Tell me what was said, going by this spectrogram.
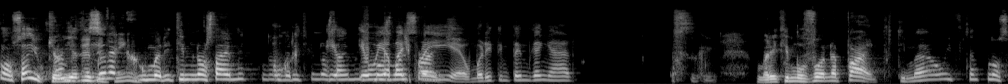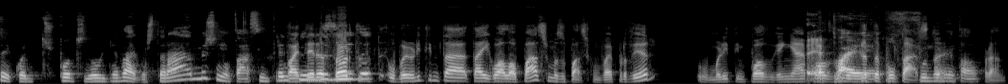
Não sei, o que eu ia dizer é fim. que o Marítimo não está em muito, o Marítimo não está em Eu, muito eu ia mais para aí. É, o Marítimo tem de ganhar. O Marítimo levou na Pai por Timão e, portanto, não sei quantos pontos da linha d'água estará, mas não está assim tranquilo Vai ter a sorte. vida. de- o Marítimo está está igual ao Passos, mas o Passos, como vai perder, o Marítimo pode ganhar, É, pode é catapultar-se. não é? fundamental. Pronto.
